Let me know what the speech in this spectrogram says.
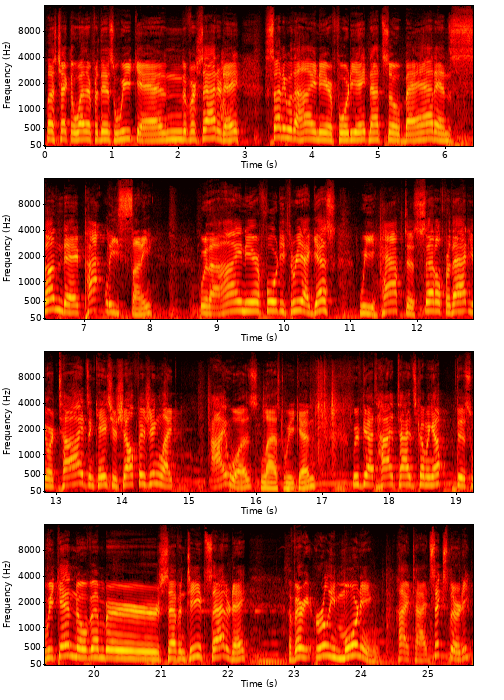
Let's check the weather for this weekend for Saturday. Sunny with a high near 48, not so bad. And Sunday, partly sunny with a high near 43. I guess we have to settle for that. Your tides, in case you're shellfishing, like I was last weekend. We've got high tides coming up this weekend, November 17th, Saturday. A very early morning high tide, 6:30,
